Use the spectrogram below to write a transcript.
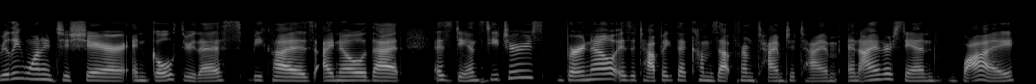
really wanted to share and go through this because i know that as dance teachers burnout is a topic that comes up from time to time and i understand why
